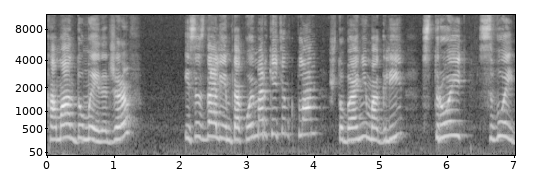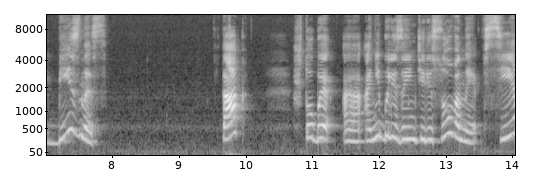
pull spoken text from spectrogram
команду менеджеров и создали им такой маркетинг-план, чтобы они могли строить свой бизнес так, чтобы э, они были заинтересованы все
